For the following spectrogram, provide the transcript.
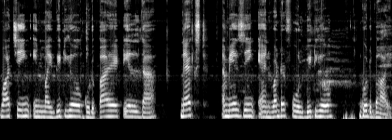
watching in my video. Goodbye till the next amazing and wonderful video. Goodbye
